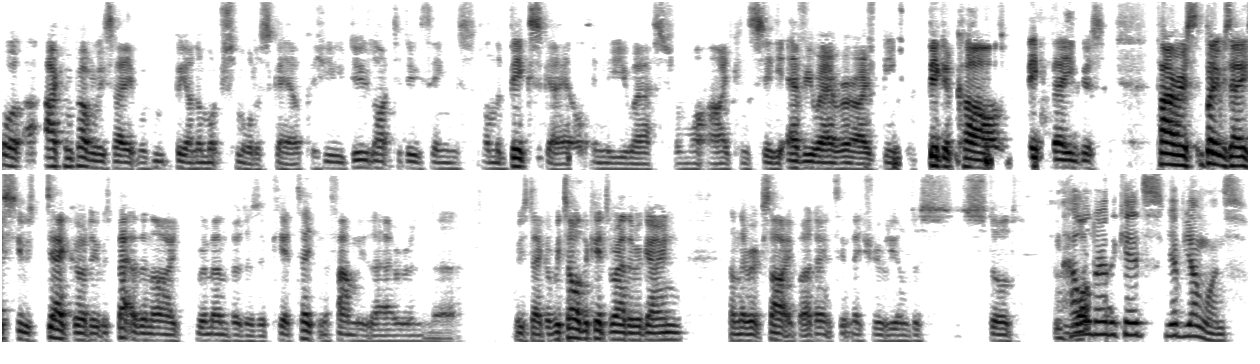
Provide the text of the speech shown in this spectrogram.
Well, I can probably say it would be on a much smaller scale because you do like to do things on the big scale in the US, from what I can see everywhere where I've been. Bigger cars, big Vegas, Paris, but it was ace. It was dead good. It was better than I remembered as a kid. Taking the family there, and uh, it was dead good. We told the kids where they were going, and they were excited, but I don't think they truly understood. And how What- old are the kids? You have young ones,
